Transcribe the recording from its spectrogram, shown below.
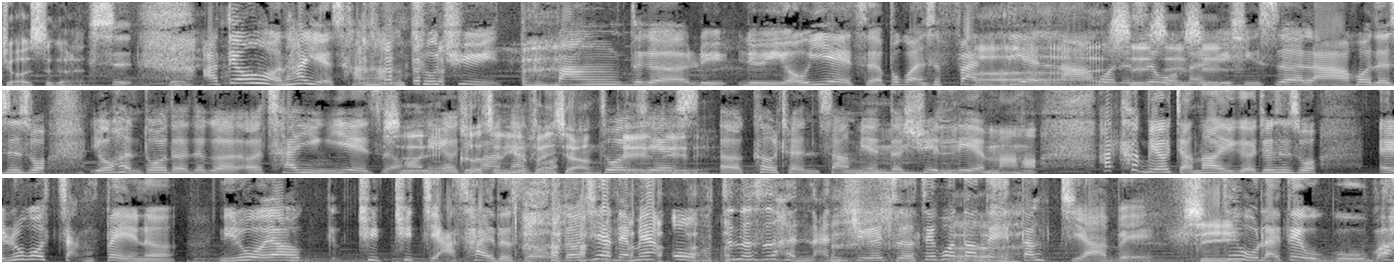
就二十个人。是，对阿丢吼，他也常常出去帮这个旅旅游业者，不管是饭店啦，或者是我们旅行社啦，或者是说有很多的这个呃餐饮业者哈，你有去帮人家做做一些呃课程上面的训练嘛哈。他特别有讲到一个，就是说。哎，如果长辈呢？你如果要去去夹菜的时候，我到现在怎么样？哦，真的是很难抉择。这我到底当夹呗？这有来对有牛吧？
